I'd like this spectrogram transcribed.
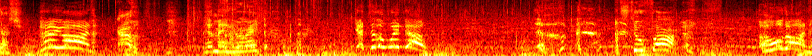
Got you. Hang on! Go! Hey, man, you alright? Get to the window! It's too far. Hold on!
